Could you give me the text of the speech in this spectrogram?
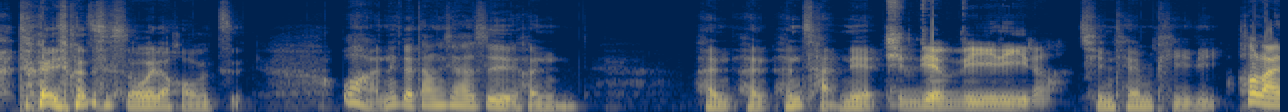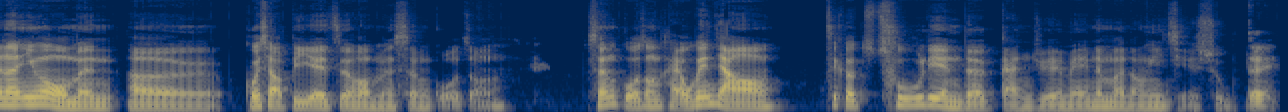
对，就是所谓的猴子。哇，那个当下是很、很、很、很惨烈，晴天霹雳啦，晴天霹雳。后来呢，因为我们呃国小毕业之后，我们升国中，升国中开，我跟你讲哦，这个初恋的感觉没那么容易结束。对，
